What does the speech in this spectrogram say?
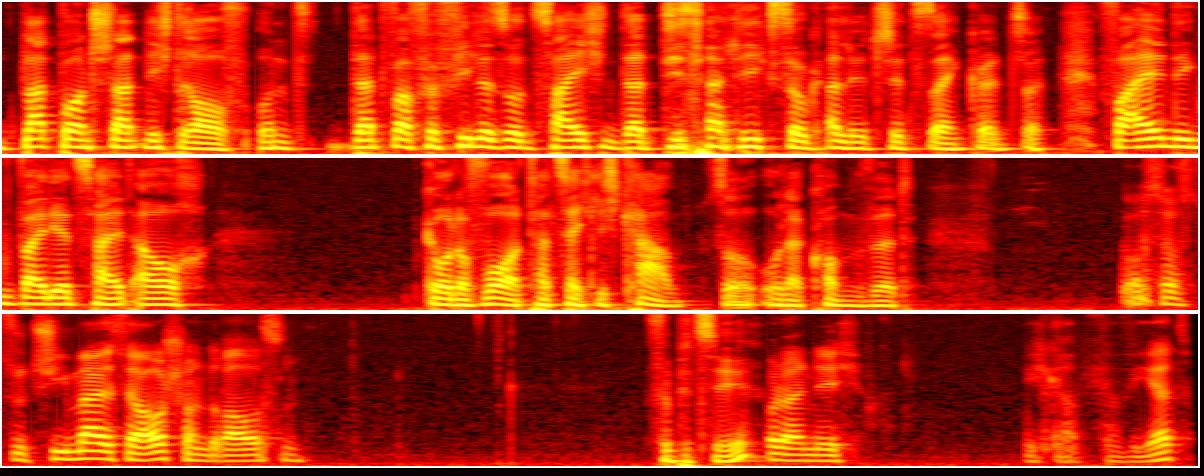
Bloodborne stand nicht drauf. Und das war für viele so ein Zeichen, dass dieser Leak sogar legit sein könnte. Vor allen Dingen, weil jetzt halt auch God of War tatsächlich kam, so oder kommen wird. Ghost of Tsushima ist ja auch schon draußen, Für PC? oder nicht? Ich glaube, verwehrt.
